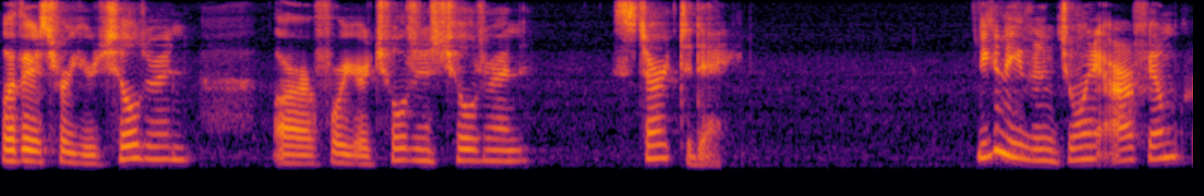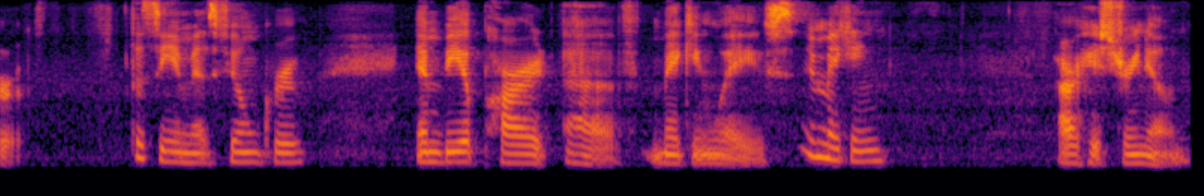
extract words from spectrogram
whether it's for your children or for your children's children. Start today. You can even join our film crew, the CMS film crew, and be a part of making waves and making our history known.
